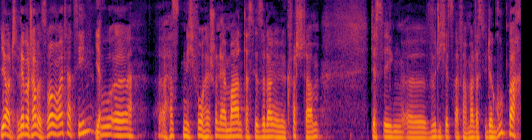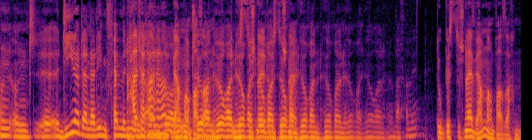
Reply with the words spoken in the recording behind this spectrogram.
Jod, lieber Thomas, wollen wir weiterziehen? Ja. Du äh, hast mich vorher schon ermahnt, dass wir so lange gequatscht haben. Deswegen äh, würde ich jetzt einfach mal das wieder gut machen und äh, dir, deiner lieben Family Halt, halt, halt, halt, wir haben noch ein paar Hörern, Sachen. Hörern, Hörern, schnell, Hörern, Hörern. Hörern, Hörern, Hörern, Hörern, Was haben wir? Du bist zu schnell, wir haben noch ein paar Sachen.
